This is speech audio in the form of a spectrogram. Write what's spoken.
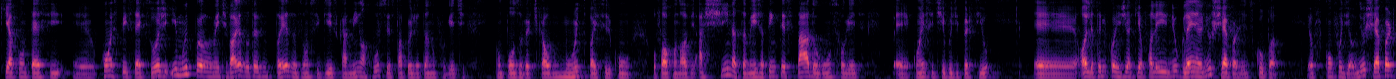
que acontece é, com a SpaceX hoje e muito provavelmente várias outras empresas vão seguir esse caminho. A Rússia está projetando um foguete com pouso vertical muito parecido com o Falcon 9. A China também já tem testado alguns foguetes é, com esse tipo de perfil. É, olha, até me corrigindo aqui, eu falei New Glenn, é New Shepard, desculpa, eu confundi, é o New Shepard.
